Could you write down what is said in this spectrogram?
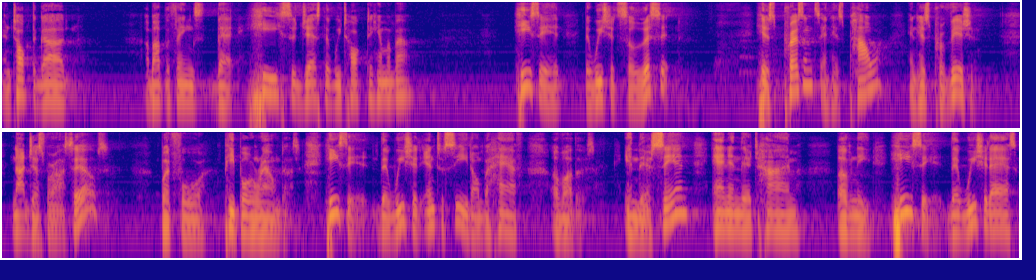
and talk to God about the things that He suggests that we talk to Him about. He said that we should solicit His presence and His power and His provision, not just for ourselves, but for people around us. He said that we should intercede on behalf of others in their sin and in their time of need. He said that we should ask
